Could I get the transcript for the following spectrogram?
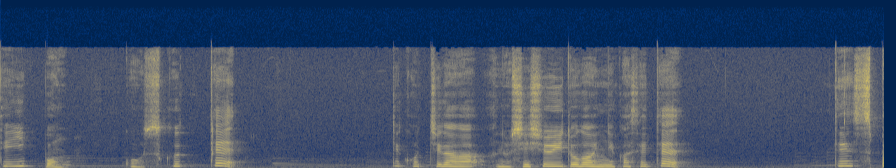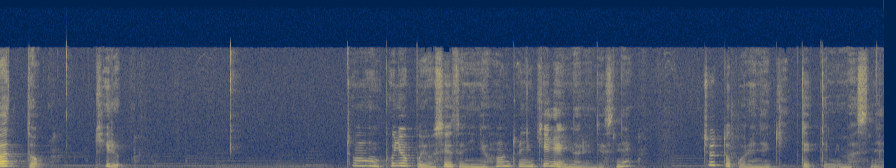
で1本こうすくってでこっち側あの刺繍糸側に寝かせてでスパッと切る。ともうぷよぷよせずにね本当に綺麗になるんですね。ちょっとこれね切ってってみますね。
